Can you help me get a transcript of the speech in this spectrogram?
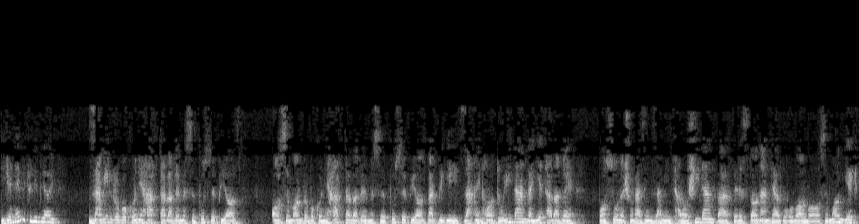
دیگه نمی‌تونی بیای زمین رو بکنی هفت طبقه مثل پوست پیاز آسمان رو بکنی هفت طبقه مثل پوست پیاز بعد بگی اینها دویدند و یه طبقه با از این زمین تراشیدند و فرستادند گرد و غبار با آسمان یک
